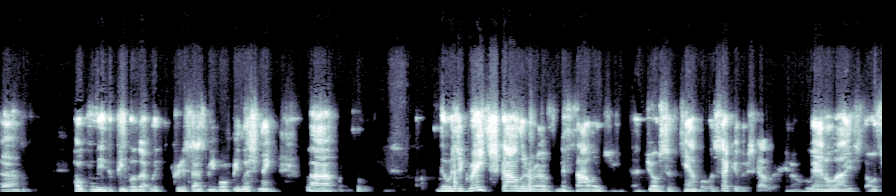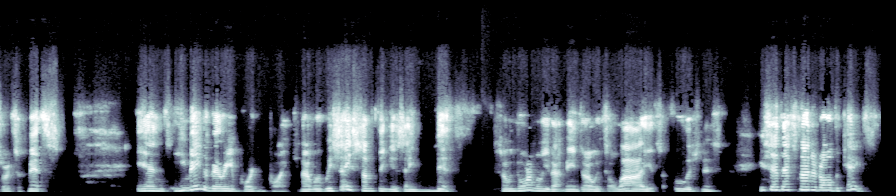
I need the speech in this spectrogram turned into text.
uh, hopefully the people that would criticize me won't be listening. Uh, there was a great scholar of mythology, uh, Joseph Campbell, a secular scholar, you know, who analyzed all sorts of myths. And he made a very important point. Now, when we say something is a myth, so normally that means, oh, it's a lie, it's a foolishness. He said that's not at all the case.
